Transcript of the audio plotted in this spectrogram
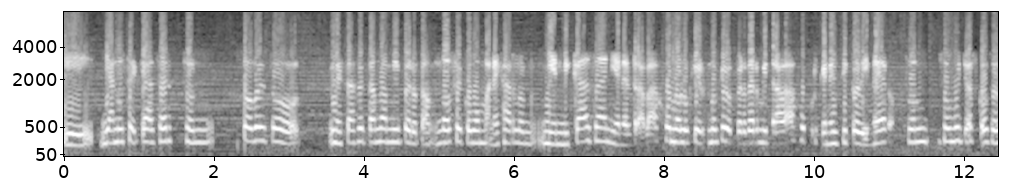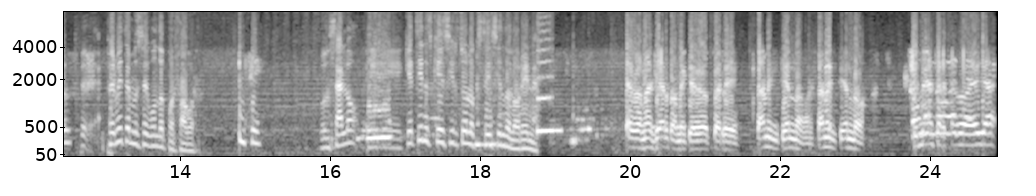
y ya no sé qué hacer. Son todo esto me está afectando a mí, pero tam- no sé cómo manejarlo ni en mi casa ni en el trabajo. No lo quiero, no quiero perder mi trabajo porque necesito dinero. Son, son muchas cosas. Permítame un segundo, por favor. Sí. Gonzalo, eh, ¿qué tienes que decir todo lo que está diciendo Lorena? Eso no es cierto, mi querido Terry. Está mintiendo, está mintiendo. Sí ¿Cómo me he no va a acercado a ella,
